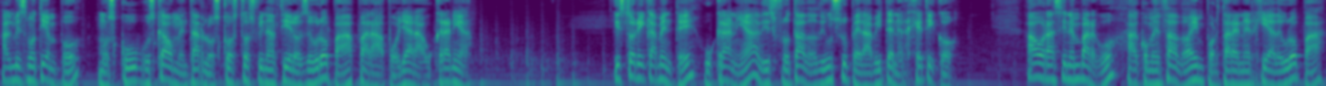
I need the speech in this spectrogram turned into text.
Al mismo tiempo, Moscú busca aumentar los costos financieros de Europa para apoyar a Ucrania. Históricamente, Ucrania ha disfrutado de un superávit energético. Ahora, sin embargo, ha comenzado a importar energía de Europa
